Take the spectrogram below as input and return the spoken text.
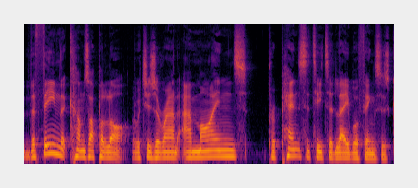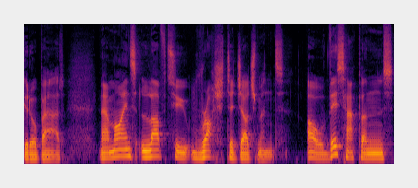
the theme that comes up a lot, which is around our mind's propensity to label things as good or bad. Now, minds love to rush to judgment. Oh, this happens.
